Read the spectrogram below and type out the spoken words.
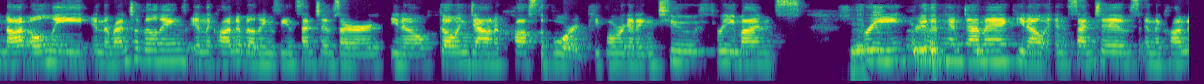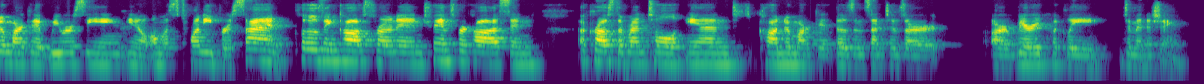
not only in the rental buildings in the condo buildings the incentives are you know going down across the board. People were getting two three months Six. free through the pandemic, you know, incentives in the condo market, we were seeing, you know, almost 20% closing costs thrown in, transfer costs, and across the rental and condo market, those incentives are are very quickly diminishing.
